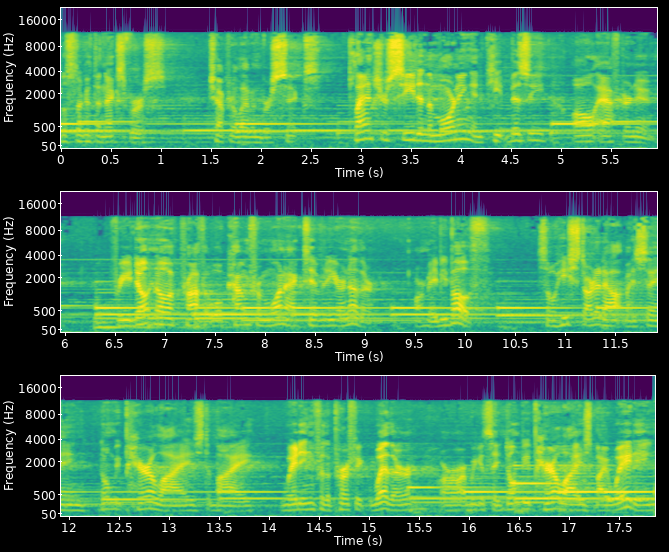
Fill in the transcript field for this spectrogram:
Let's look at the next verse, chapter 11, verse 6. Plant your seed in the morning and keep busy all afternoon. For you don't know if profit will come from one activity or another, or maybe both. So he started out by saying, Don't be paralyzed by waiting for the perfect weather, or we could say, Don't be paralyzed by waiting.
